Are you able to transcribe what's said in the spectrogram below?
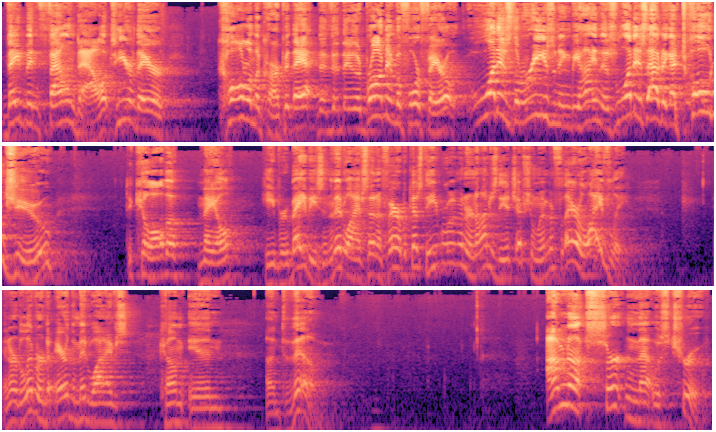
They've been found out. Here they're called on the carpet. They, they're brought in before Pharaoh. What is the reasoning behind this? What is happening? I told you to kill all the male Hebrew babies. And the midwives said to Pharaoh, Because the Hebrew women are not as the Egyptian women, for they are lively and are delivered ere the midwives come in unto them. I'm not certain that was true.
